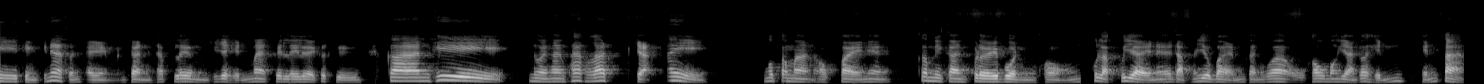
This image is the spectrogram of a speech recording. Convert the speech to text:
มีสิ่งที่น่าสนใจเหมือนกันครับ เริ่มที่จะเห็นมากขึ้นเรื่อยๆ ก็คือ การที่หน่วยงานภาครัฐจะให้งบประมาณออกไปเนี่ยก็มีการเปรยบ่นของผู้หลักผู้ใหญ่ในระดับนโยบายเหมือนกันว่าโอ้เขาบางอย่างก็เห็นเห็นต่าง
